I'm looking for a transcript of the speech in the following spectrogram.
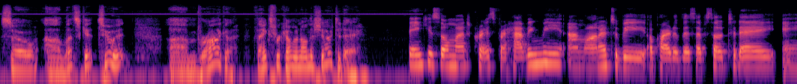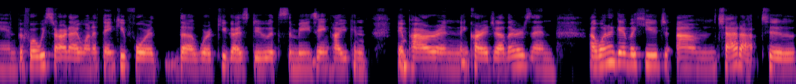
So uh, let's get to it. Um, Veronica, thanks for coming on the show today. Thank you so much, Chris, for having me. I'm honored to be a part of this episode today. And before we start, I want to thank you for the work you guys do. It's amazing how you can empower and encourage others. And I want to give a huge um, shout out to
